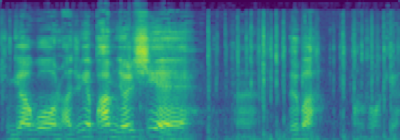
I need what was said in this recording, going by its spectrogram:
중계하고 나중에 밤 10시에 어, 느바 방송할게요.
